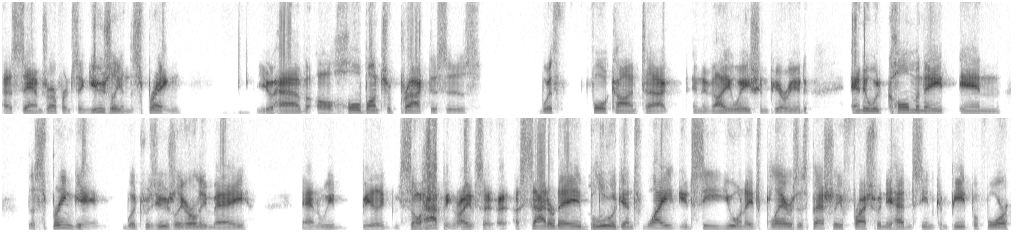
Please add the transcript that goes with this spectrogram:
as Sam's referencing, usually in the spring, you have a whole bunch of practices with full contact and evaluation period and it would culminate in the spring game, which was usually early May, and we'd be like, so happy, right? It's a, a, Saturday, blue against white. You'd see UNH players, especially freshmen you hadn't seen compete before,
